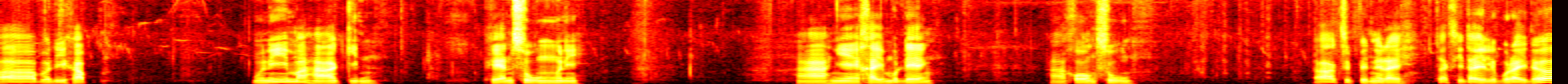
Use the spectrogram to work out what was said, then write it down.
ครับสวัสดีครับมื้อนี้มาหากินแผ่นสูงมือนี้หาแง่ไข่มดแดง หาคลองสูงจักสิเป็นอะไรจักสิได้หรือบ่ได้เด้อ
